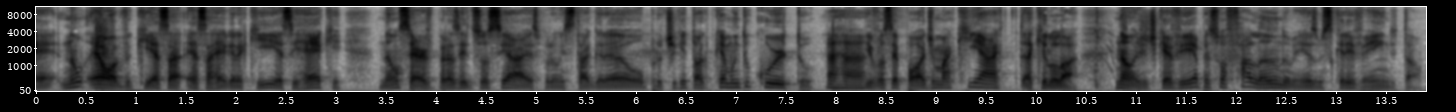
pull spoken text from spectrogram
é, não, é óbvio que essa, essa regra aqui, esse hack, não serve para as redes sociais, para o Instagram ou para o TikTok, porque é muito curto. Uhum. E você pode maquiar aquilo lá. Não, a gente quer ver a pessoa falando mesmo, escrevendo e tal.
